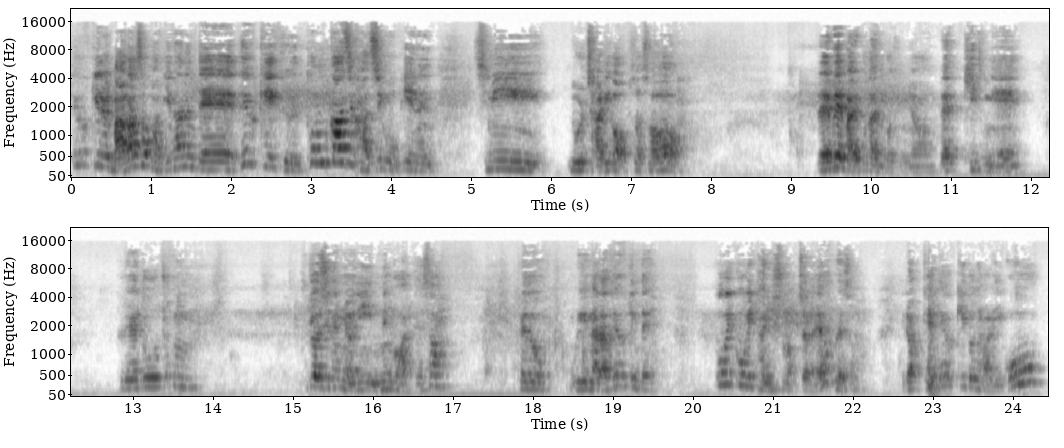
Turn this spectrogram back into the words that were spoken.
태극기를 말아서 가긴 하는데 태극기 그 통까지 가지고 오기에는 짐이 놓을 자리가 없어서 랩에 말고 다니거든요. 랩 기둥에. 그래도 조금 구겨지는 면이 있는 것 같아서 그래도 우리나라 태극기인데 꾸깃꾸깃 다닐 순 없잖아요. 그래서 이렇게 태극기도 다리고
